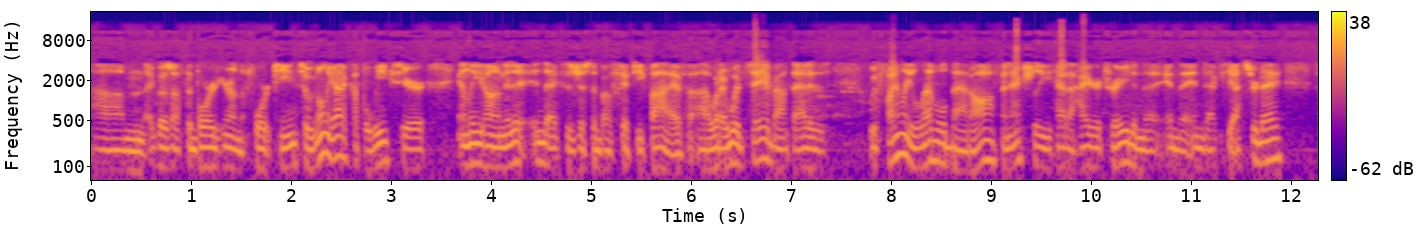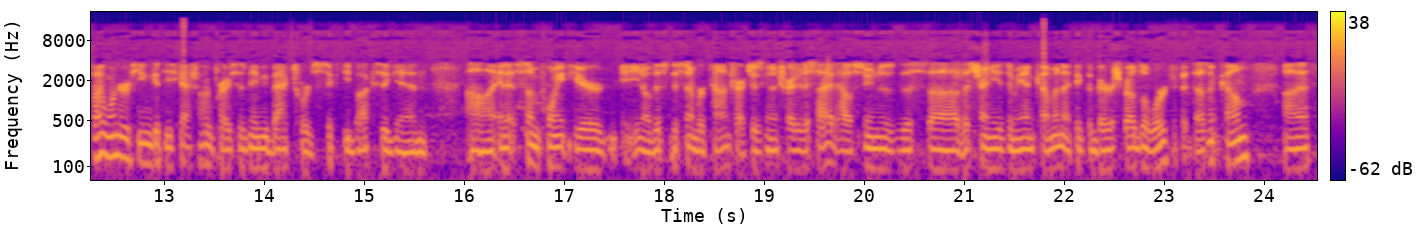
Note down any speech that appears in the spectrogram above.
Um, it goes off the board here on the 14th, so we've only got a couple weeks here, and lead on index is just above 55. Uh, what I would say about that is we finally leveled that off and actually had a higher trade in the in the index yesterday. So I wonder if you can get these cash hog prices maybe back towards 60 bucks again. Uh, and at some point here, you know, this December contract is going to try to decide how soon is this uh, this Chinese demand coming. I think the bear spreads will work. If it doesn't come, uh, that's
